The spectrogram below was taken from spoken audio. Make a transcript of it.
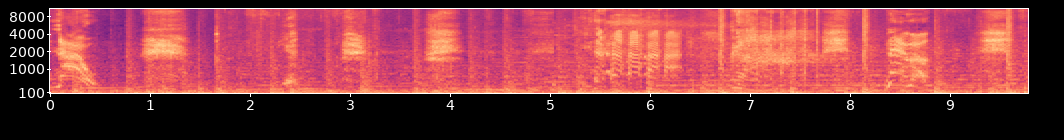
Now! Never!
